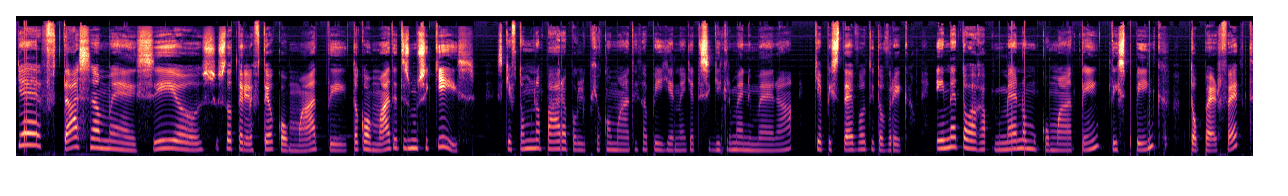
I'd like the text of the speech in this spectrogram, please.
Και φτάσαμε αισίως στο τελευταίο κομμάτι, το κομμάτι της μουσικής. Σκεφτόμουν πάρα πολύ ποιο κομμάτι θα πήγαινε για τη συγκεκριμένη μέρα και πιστεύω ότι το βρήκα. Είναι το αγαπημένο μου κομμάτι της Pink, το Perfect,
